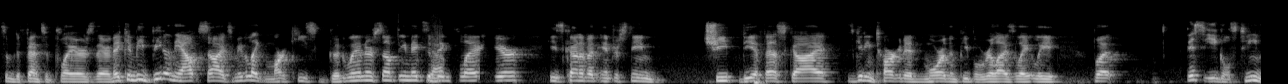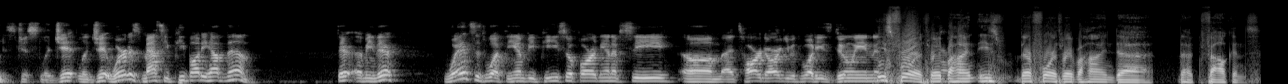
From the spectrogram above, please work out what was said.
some defensive players there. They can be beat on the outside, so maybe like Marquise Goodwin or something makes a big play here. He's kind of an interesting, cheap DFS guy. He's getting targeted more than people realize lately. But this Eagles team is just legit, legit. Where does Massey Peabody have them? They're, I mean, they're Wentz is what the MVP so far in the NFC. Um, it's hard to argue with what he's doing. He's fourth, right behind. He's they're fourth, right behind uh, the Falcons.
